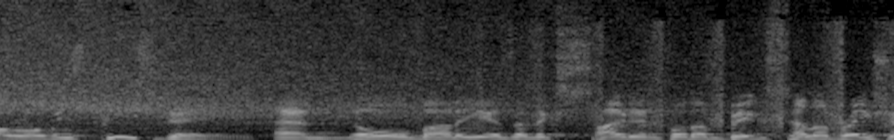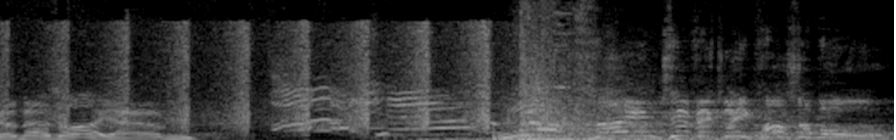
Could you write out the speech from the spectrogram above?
tomorrow is Peace Day, and nobody is as excited for the big celebration as I am. I am Not scientifically possible!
